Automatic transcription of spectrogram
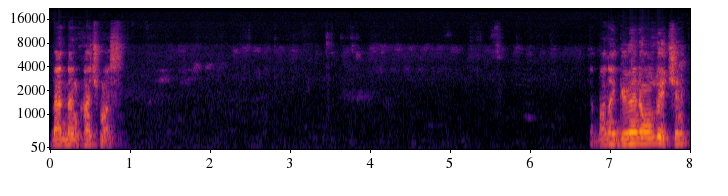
Benden kaçmaz. Bana güveni olduğu için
